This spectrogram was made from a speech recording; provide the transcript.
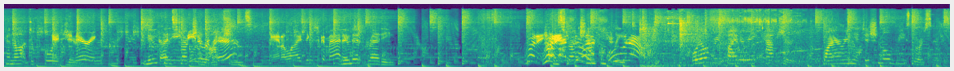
Cannot deploy here. Engineering. New Studying construction need a repair? options. Analyzing schematics. Unit ready. Ready. Construction Moving complete. Oil refinery captured. Acquiring additional resources.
